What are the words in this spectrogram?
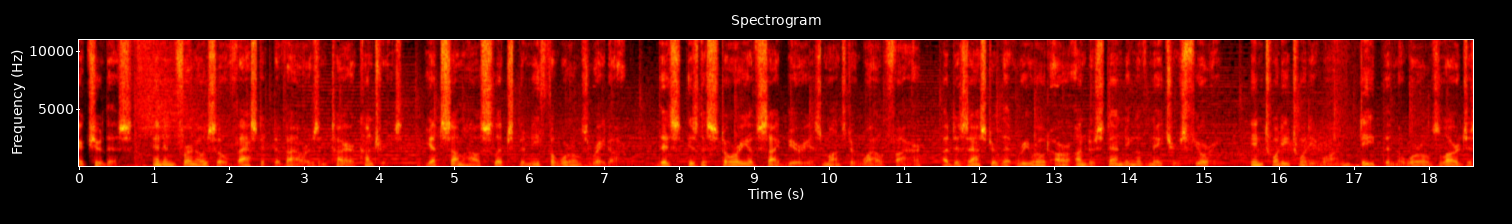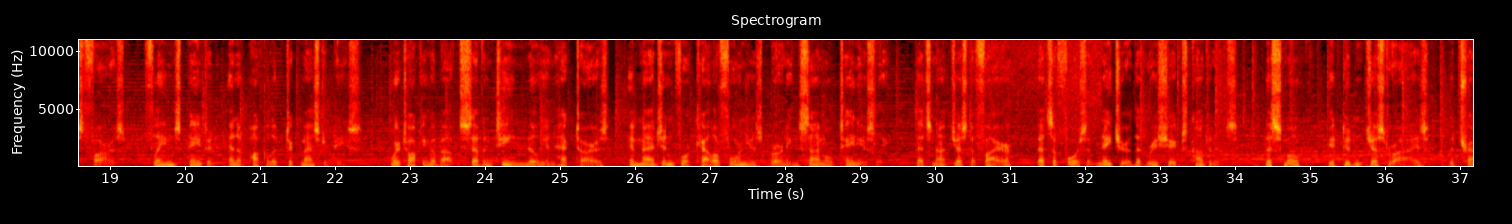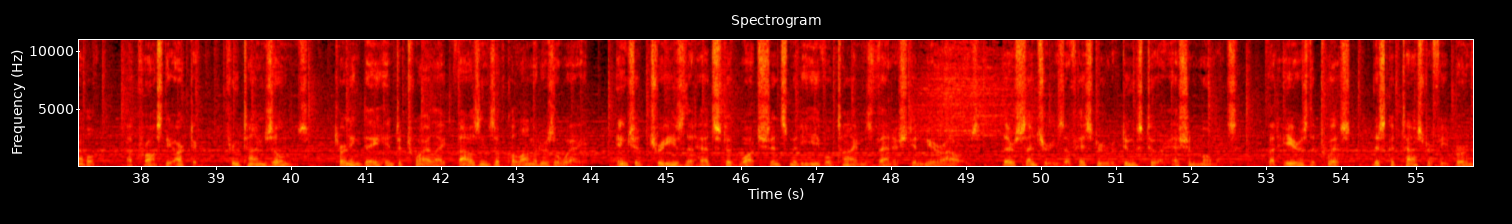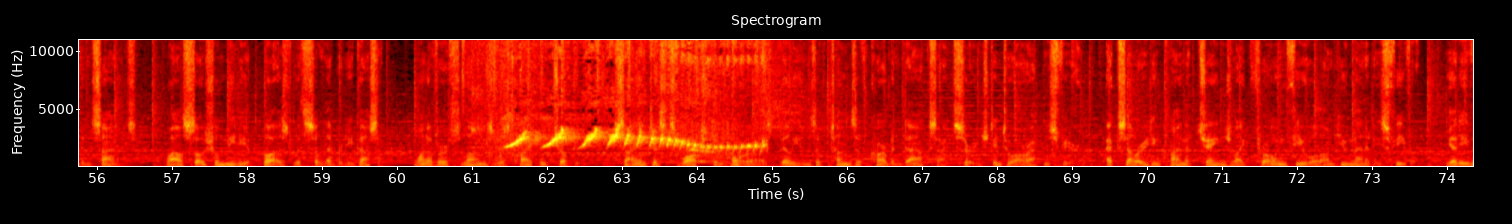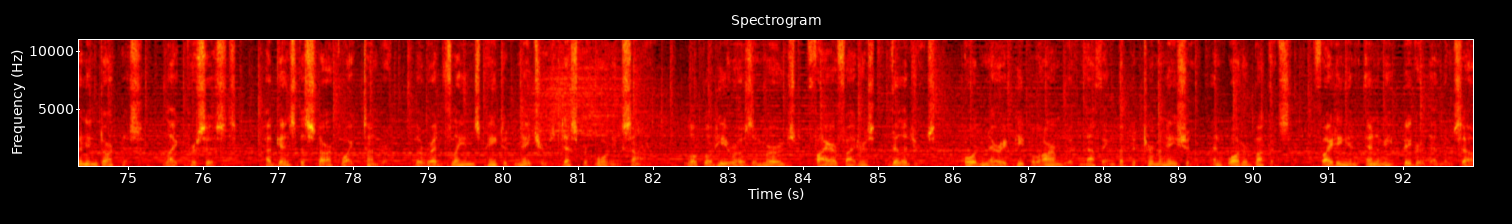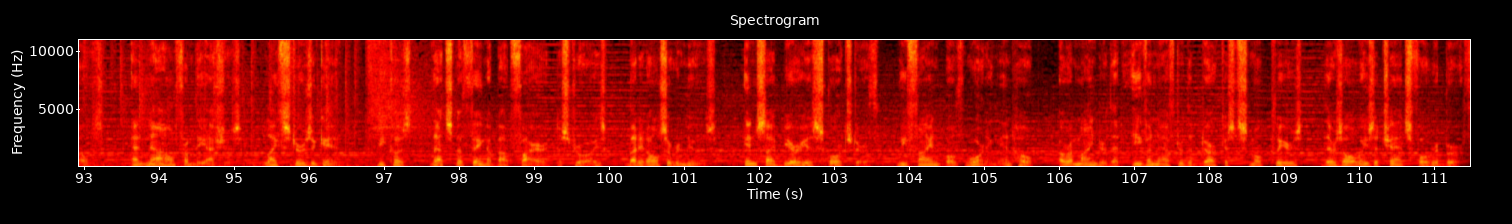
Picture this, an inferno so vast it devours entire countries, yet somehow slips beneath the world's radar. This is the story of Siberia's monster wildfire, a disaster that rewrote our understanding of nature's fury. In 2021, deep in the world's largest forest, flames painted an apocalyptic masterpiece. We're talking about 17 million hectares, imagined for California's burning simultaneously. That's not just a fire, that's a force of nature that reshapes continents. The smoke, it didn't just rise, but traveled across the Arctic, through time zones, turning day into twilight thousands of kilometers away. Ancient trees that had stood watch since medieval times vanished in mere hours, their centuries of history reduced to a Hessian moments. But here's the twist, this catastrophe burned in silence, while social media buzzed with celebrity gossip. One of Earth's lungs was quietly choking. Scientists watched in horror as billions of tons of carbon dioxide surged into our atmosphere, accelerating climate change like throwing fuel on humanity's fever. Yet even in darkness, light persists. Against the stark white tundra, the red flames painted nature's desperate warning sign. Local heroes emerged, firefighters, villagers, ordinary people armed with nothing but determination and water buckets, fighting an enemy bigger than themselves. And now, from the ashes, life stirs again. Because that's the thing about fire, destroys, but it also renews. In Siberia's scorched earth, we find both warning and hope, a reminder that even after the darkest smoke clears, there's always a chance for rebirth.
